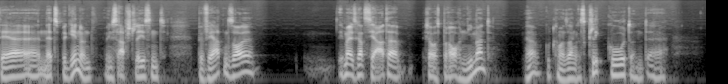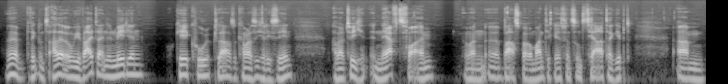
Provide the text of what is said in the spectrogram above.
der Nets beginnen. Und wenn ich es abschließend bewerten soll, ich meine, das ganze Theater, ich glaube, es braucht niemand. Ja, gut kann man sagen, es klickt gut und äh, Ne, bringt uns alle irgendwie weiter in den Medien. Okay, cool, klar, so kann man das sicherlich sehen. Aber natürlich nervt es vor allem, wenn man äh, Basketball-Romantiker ist, wenn es uns Theater gibt. Ähm,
